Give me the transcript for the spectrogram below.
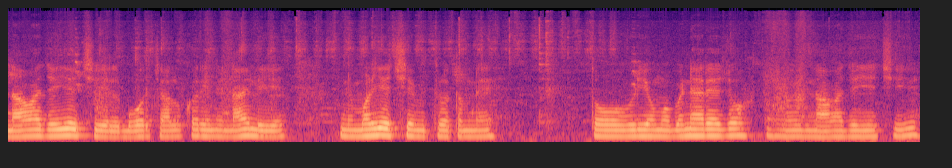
નાવા જઈએ છીએ, બોર ચાલુ કરીને નાહી લઈએ. અને મળીએ છીએ મિત્રો તમને તો વિડીયોમાં બન્યા રહેજો. તો નાવા જઈએ છીએ.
